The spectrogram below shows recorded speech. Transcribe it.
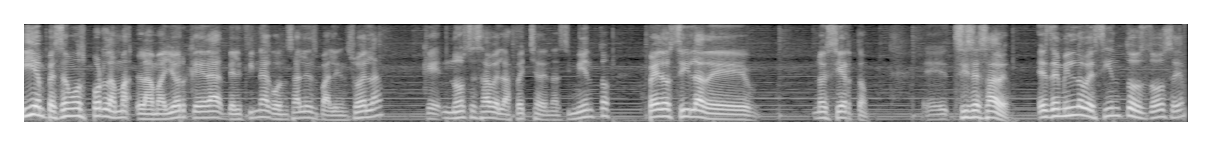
Y empecemos por la, la, mayor que era Delfina González Valenzuela, que no se sabe la fecha de nacimiento, pero sí la de... No es cierto, eh, sí se sabe. Es de 1912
